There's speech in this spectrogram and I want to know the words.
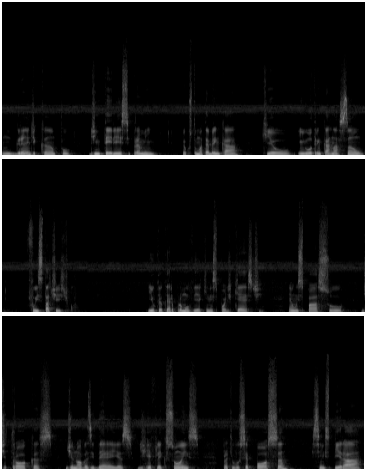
um grande campo de interesse para mim. Eu costumo até brincar que eu, em outra encarnação, fui estatístico. E o que eu quero promover aqui nesse podcast é um espaço de trocas, de novas ideias, de reflexões, para que você possa se inspirar,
